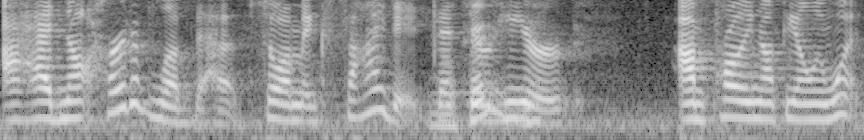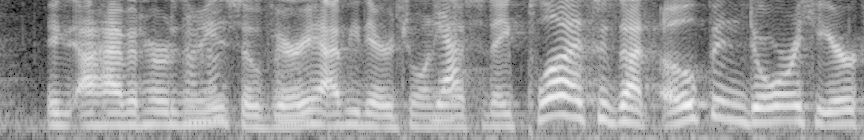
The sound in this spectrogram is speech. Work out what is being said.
I had not heard of Love the Hub, so I'm excited that they're here. I'm probably not the only one. I haven't heard of them either, so very happy they're joining Mm-hmm. Yeah. us today. Plus, we've got Open Door here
